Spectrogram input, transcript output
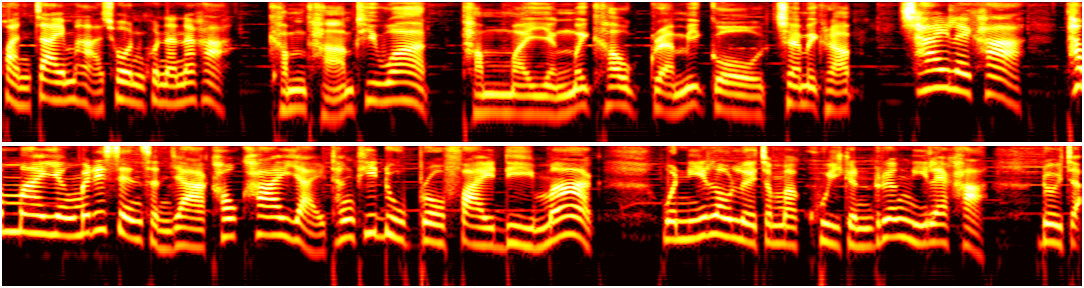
ขวัญใจมหาชนคนนั้นนะคะคำถามที่ว่า ทำไมยังไม่เข้าแกรมมี่โกลใช่ไหมครับ ใช่เลยค่ะ ทำไมยังไม่ได้เซ็นสัญญาเข้าค่ายใหญ่ทั้งที่ดูโปรไฟล์ดีมาก วันนี้เราเลยจะมาคุยกันเรื่องนี้เลยค่ะ โดยจะ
